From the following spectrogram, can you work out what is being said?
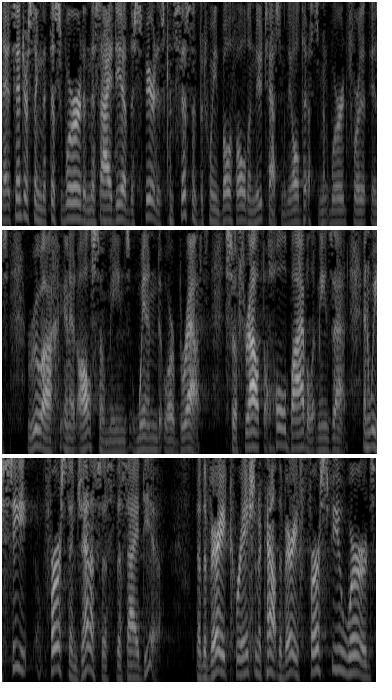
Now, it's interesting that this word and this idea of the Spirit is consistent between both Old and New Testament. The Old Testament word for it is ruach, and it also means wind or breath. So throughout the whole Bible, it means that. And we see first in Genesis this idea. Now, the very creation account, the very first few words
